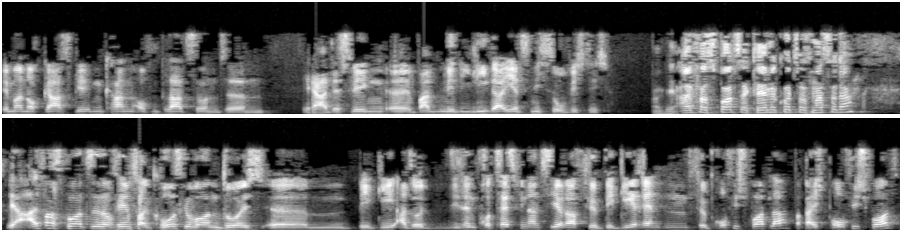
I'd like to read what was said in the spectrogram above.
immer noch Gas geben kann auf dem Platz und ähm, ja, deswegen äh, war mir die Liga jetzt nicht so wichtig. Okay, Alpha Sports, erklär mir kurz, was machst du da? Ja, Alpha Sports ist auf jeden Fall groß geworden durch ähm, BG, also sie sind Prozessfinanzierer für BG-Renten für Profisportler, Bereich Profisport.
